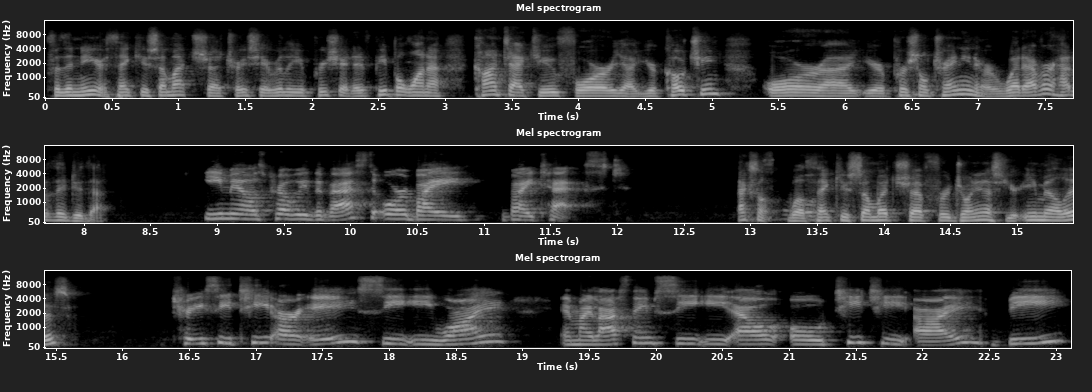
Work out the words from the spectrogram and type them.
for the new year. Thank you so much, uh, Tracey. I really appreciate it. If people want to contact you for uh, your coaching or uh, your personal training or whatever, how do they do that? email is probably the best or by by text. Excellent. Well, thank you so much uh, for joining us. Your email is Tracey T R A C E Y and my last name C E L O T T I B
